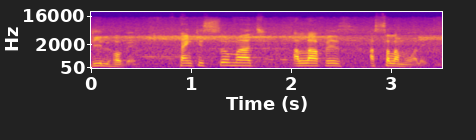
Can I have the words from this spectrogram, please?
ডিল হবে। থ্যাংক ইউ সো মাচ আল্লাহ হাফেজ, আসসালামু আলাইকুম।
